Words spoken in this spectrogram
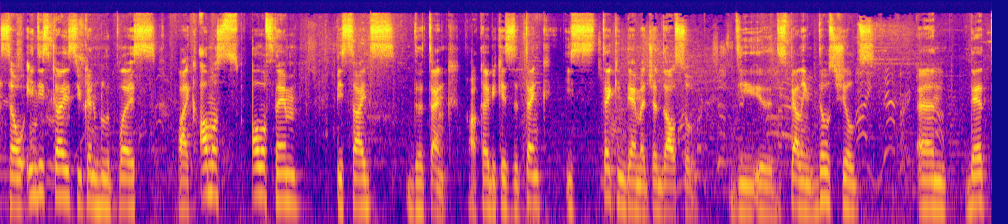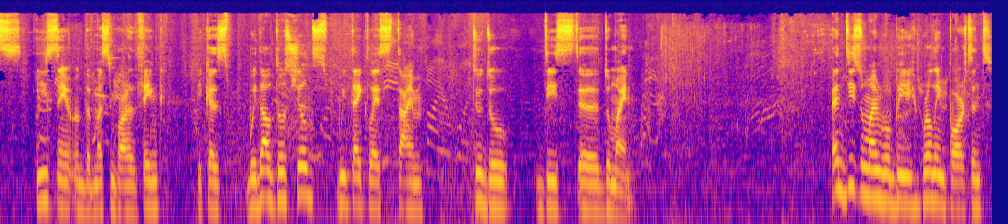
So in this case you can replace like almost all of them besides the tank, okay? Because the tank is taking damage and also the, uh, dispelling those shields and that is the, the most important thing because without those shields we take less time to do this uh, domain. And this domain will be really important.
